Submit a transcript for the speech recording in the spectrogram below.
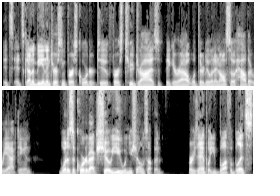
it's it's going to be an interesting first quarter too. First two drives to figure out what they're doing and also how they're reacting and what does a quarterback show you when you show him something. For example, you bluff a blitz.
